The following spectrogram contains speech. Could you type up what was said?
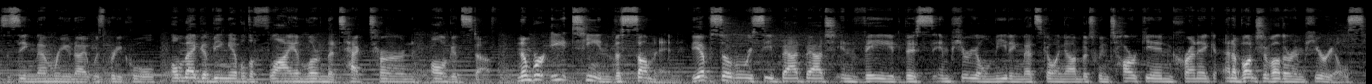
so seeing them reunite was pretty cool. Omega being able to fly and learn the tech turn, all good stuff. Number 18, The Summit. The episode where we see Bad Batch invade this Imperial meeting that's going on between Tarkin, Krennic, and a bunch of other Imperials.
